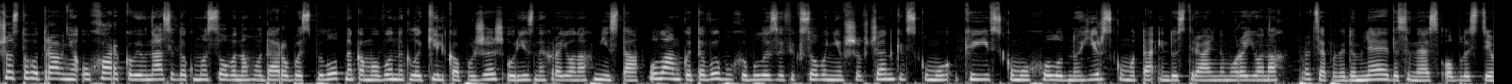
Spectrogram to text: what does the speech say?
6 травня у Харкові внаслідок масованого удару безпілотниками виникли кілька пожеж у різних районах міста. Уламки та вибухи були зафіксовані в Шевченківському, Київському, Холодногірському та індустріальному районах. Про це повідомляє ДСНС області.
